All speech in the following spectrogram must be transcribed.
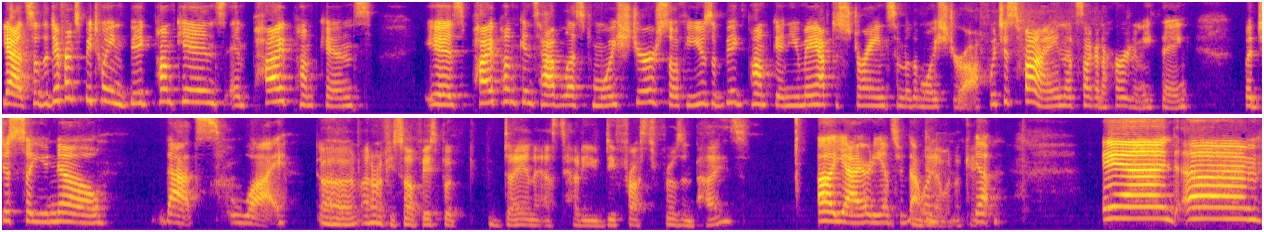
Yeah, so the difference between big pumpkins and pie pumpkins is pie pumpkins have less moisture. So if you use a big pumpkin, you may have to strain some of the moisture off, which is fine. That's not going to hurt anything. But just so you know, that's why. Uh, I don't know if you saw Facebook. Diana asked, "How do you defrost frozen pies?" Uh yeah, I already answered that You one. That one, okay. Yep. And um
